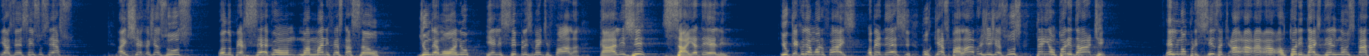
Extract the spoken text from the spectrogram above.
e às vezes sem sucesso. Aí chega Jesus, quando percebe uma manifestação de um demônio, e ele simplesmente fala: cale-se, saia dele. E o que, que o demônio faz? Obedece, porque as palavras de Jesus têm autoridade. Ele não precisa, a, a, a, autoridade dele não está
